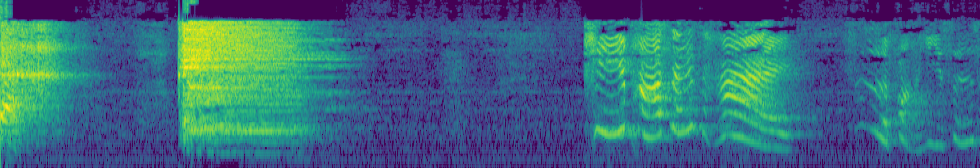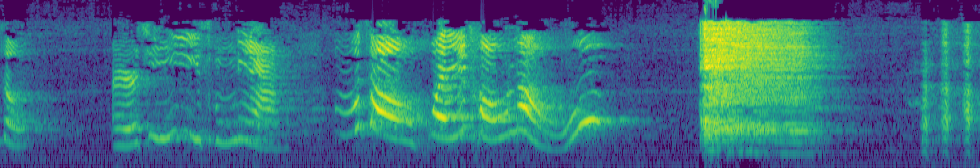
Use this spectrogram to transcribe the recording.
啊！琵琶虽在，子发已身瘦，而今已从良，回头路。哈哈哈哈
